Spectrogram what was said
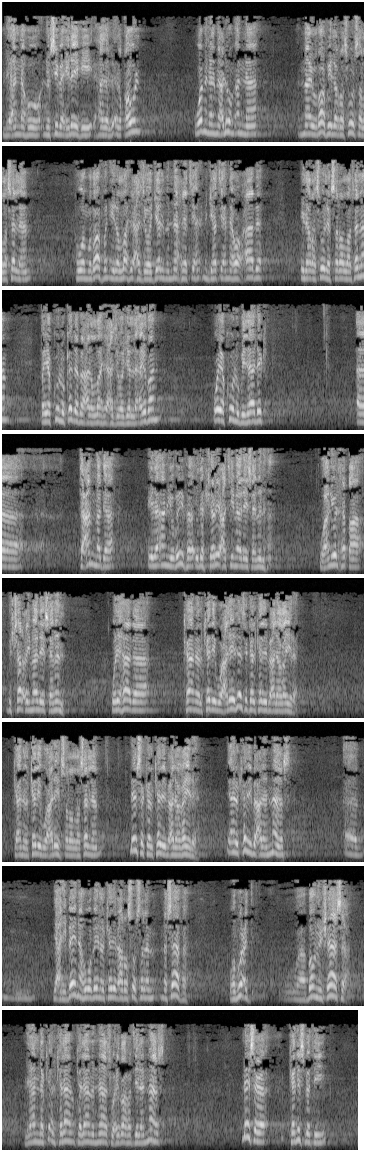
لأنه نسب إليه هذا القول. ومن المعلوم أن ما يضاف إلى الرسول صلى الله عليه وسلم هو مضاف إلى الله عز وجل من ناحية من جهة أنه حابه إلى رسوله صلى الله عليه وسلم. فيكون كذب على الله عز وجل أيضا ويكون بذلك آه تعمد إلى أن يضيف إلى الشريعة ما ليس منها وأن يلحق بالشرع ما ليس منه. ولهذا كان الكذب عليه ليس كالكذب على غيره. كان الكذب عليه صلى الله عليه وسلم ليس كالكذب على غيره. لأن الكذب على الناس آه، يعني بينه وبين الكذب على الرسول صلى الله عليه وسلم مسافة وبعد وبون شاسع. لأن الكلام كلام الناس وإضافة إلى الناس ليس كنسبة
